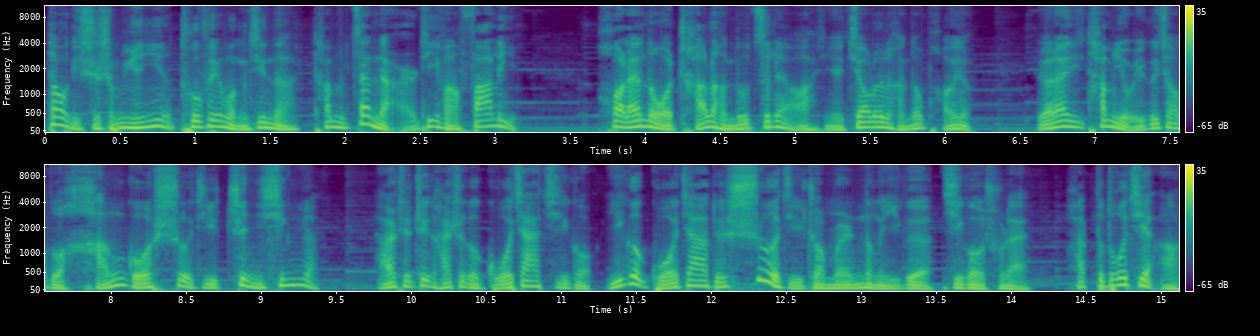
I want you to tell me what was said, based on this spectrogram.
到底是什么原因突飞猛进呢？他们在哪儿地方发力？后来呢，我查了很多资料啊，也交流了很多朋友，原来他们有一个叫做韩国设计振兴院。而且这个还是个国家机构，一个国家对设计专门弄一个机构出来还不多见啊。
